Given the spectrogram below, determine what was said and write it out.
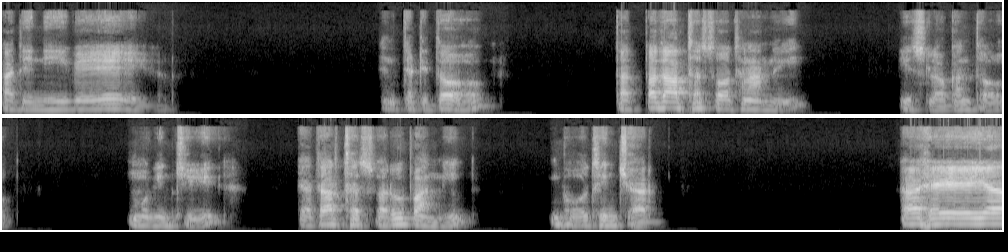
అది నీవే. ఇంతటితో తత్పదార్థ శోధనాన్ని ఈ శ్లోకంతో ముగించి యథార్థ స్వరూపాన్ని బోధించారు. అహేయమనుపాదేయం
